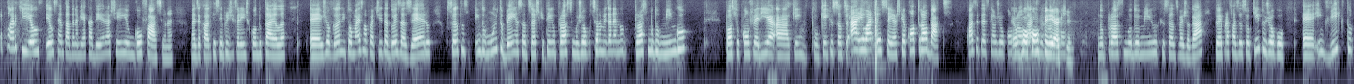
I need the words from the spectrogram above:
É claro que eu, eu sentada na minha cadeira achei um gol fácil, né? Mas é claro que é sempre diferente quando tá ela é, jogando. Então, mais uma partida, 2 a 0 O Santos indo muito bem. O Santos acho que tem o próximo jogo, se eu não me engano, é no próximo domingo. Posso conferir a quem, com quem que o Santos. Ah, eu, eu sei, acho que é contra o Dax. Quase certeza que é um jogo contra Eu vou conferir próximo, aqui. No próximo domingo que o Santos vai jogar. Então é para fazer o seu quinto jogo é, invicto.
